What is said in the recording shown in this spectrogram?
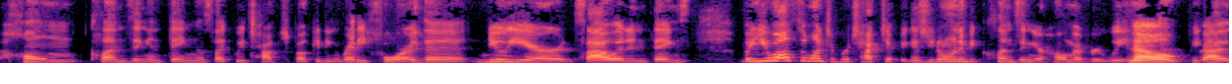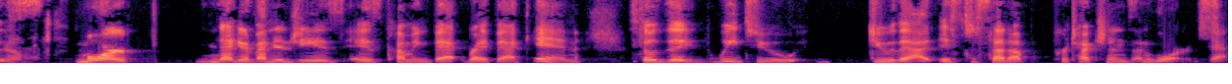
home cleansing and things like we talked about getting ready for the new year and Samhain and things but you also want to protect it because you don't want to be cleansing your home every week No, because no. more negative energy is is coming back right back in so the way to do that is to set up protections and wards Yes.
